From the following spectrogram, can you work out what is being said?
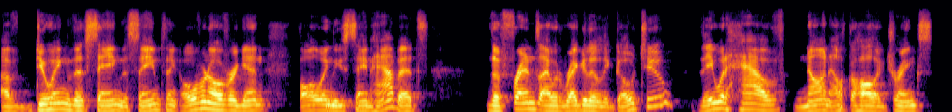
of doing the saying the same thing over and over again, following these same habits, the friends I would regularly go to, they would have non-alcoholic drinks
